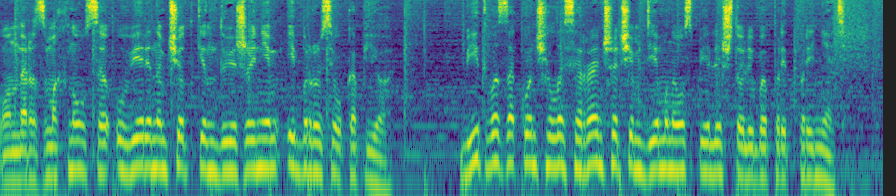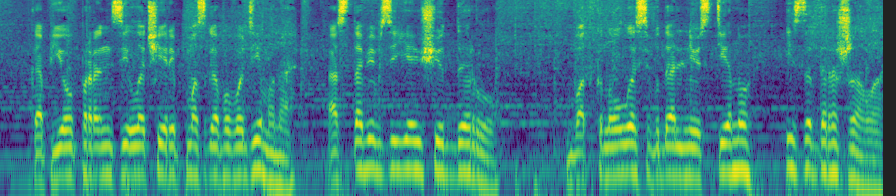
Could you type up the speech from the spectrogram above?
Он размахнулся уверенным четким движением и бросил копье. Битва закончилась раньше, чем демоны успели что-либо предпринять. Копье пронзило череп мозгового демона, оставив зияющую дыру. Воткнулось в дальнюю стену и задрожало.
